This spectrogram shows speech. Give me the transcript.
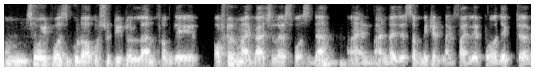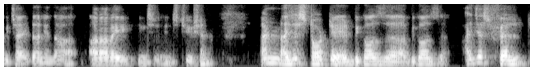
Um, so it was a good opportunity to learn from there after my bachelor's was done and, and i just submitted my final year project uh, which i had done in the rri in- institution and i just started because uh, because i just felt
